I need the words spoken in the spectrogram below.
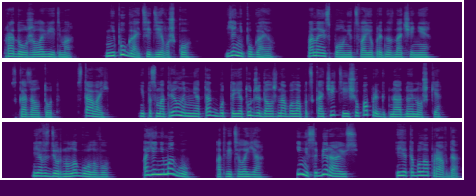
продолжила ведьма. «Не пугайте девушку». «Я не пугаю. Она исполнит свое предназначение», сказал тот. «Вставай». И посмотрел на меня так, будто я тут же должна была подскочить и еще попрыгать на одной ножке. Я вздернула голову. «А я не могу», — ответила я. «И не собираюсь». И это была правда.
